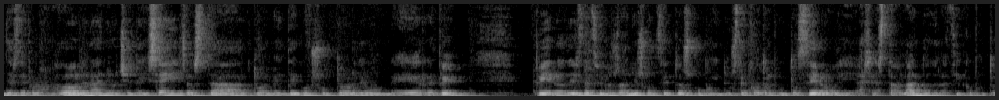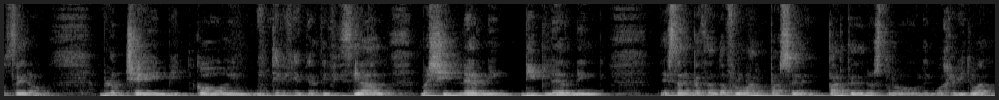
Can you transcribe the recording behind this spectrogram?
desde programador en el año 86 hasta actualmente consultor de un ERP. Pero desde hace unos años conceptos como Industria 4.0, y ya se está hablando de la 5.0, blockchain, bitcoin, inteligencia artificial, machine learning, deep learning, están empezando a formar parte de nuestro lenguaje habitual.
